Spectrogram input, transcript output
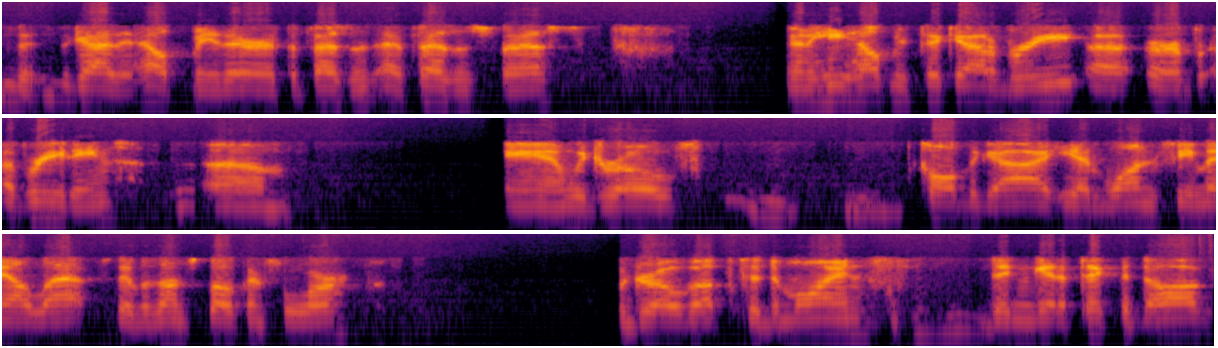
the, the guy that helped me there at the pheasant at Pheasants Fest, and he helped me pick out a breed uh, or a, a breeding. Um, and we drove, called the guy. He had one female left that was unspoken for. We drove up to Des Moines, didn't get to pick the dog.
